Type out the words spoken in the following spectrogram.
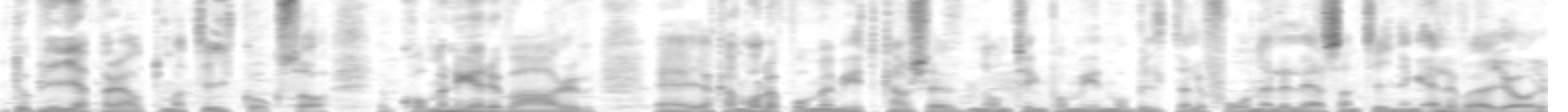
då blir jag per automatik också. Jag kommer ner i varv, eh, jag kan hålla på med mitt, kanske någonting på min mobiltelefon eller läsa en tidning eller vad jag gör.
